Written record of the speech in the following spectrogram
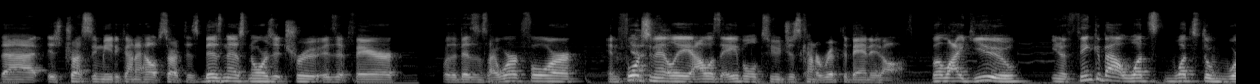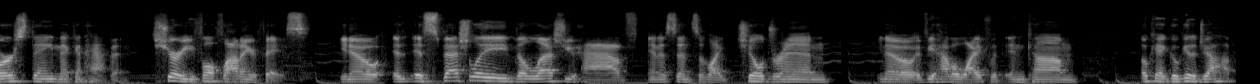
that is trusting me to kind of help start this business, nor is it true, is it fair for the business I work for? And fortunately, yeah. I was able to just kind of rip the band-aid off. But like you, you know, think about what's what's the worst thing that can happen. Sure, you fall flat on your face. You know, especially the less you have in a sense of like children, you know, if you have a wife with income, okay, go get a job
